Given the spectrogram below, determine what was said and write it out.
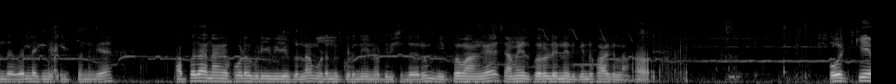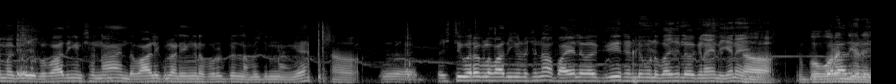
அந்த வெள்ளைக்கு கிளிக் பண்ணுங்கள் அப்போ தான் நாங்கள் போடக்கூடிய வீடியோக்கெல்லாம் உடனுக்குடனே நோட்டிஃபிகேஷன் வரும். இப்போ வாங்க சமையல் பொருள் என்ன இருக்குன்னு பார்க்கலாம். ஓகே மக்களே இப்போ பார்த்தீங்கன்னு சொன்னால் இந்த வாளிக்குள்ளான எங்களோட பொருட்கள் அமைக்கணும்னாங்க ஆ. ஃபெஸ்ட்டுக்கு வரக்குள்ள பார்த்தீங்கன்னு சொன்னால் பயல வைக்கு ரெண்டு மூணு பசில் வைக்கலாம் இது ஏன்னா இப்போ குறைஞ்சி ஒரு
